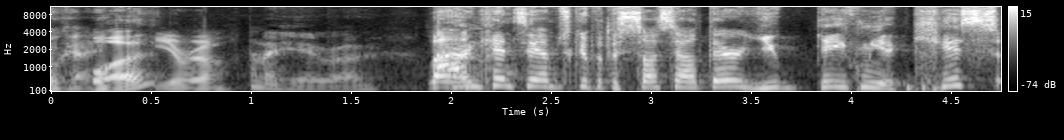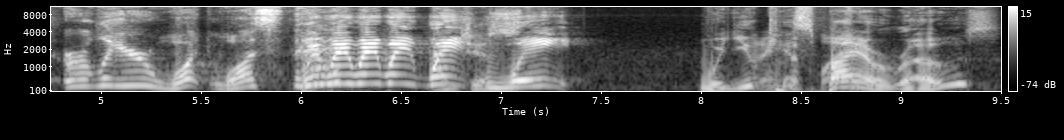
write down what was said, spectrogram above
Okay. What? Hero. I'm a hero. Like, I can't say I'm just gonna put the sus out there. You gave me a kiss earlier. What was that? Wait, wait, wait, wait, wait, just- wait. Were you kissed by a rose?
